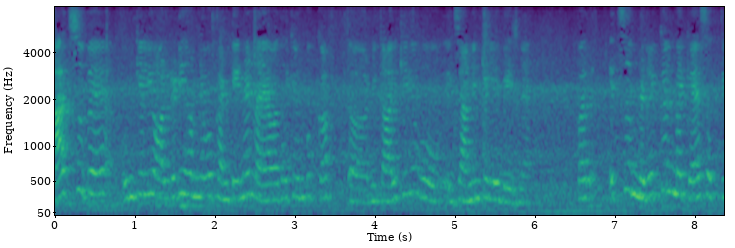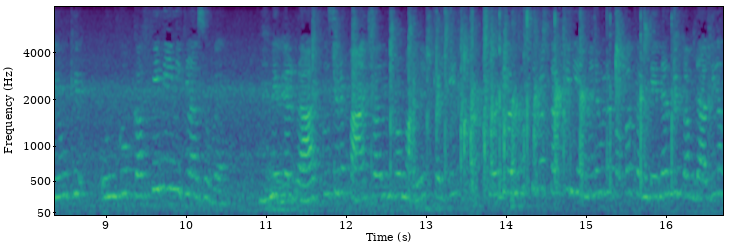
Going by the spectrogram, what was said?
आज सुबह उनके लिए ऑलरेडी हमने वो कंटेनर लाया हुआ था कि उनको कफ निकाल के वो एग्जामिन के लिए भेजना है। पर इट्स अ मेरेकल मैं कह सकती हूँ कि उनको कफ ही नहीं निकला सुबह। मैंने कल रात को सिर्फ़ पाँच बार उनको मालिश करके छोड़ दिया उनको सुबह कफ ही नहीं मैंने बोला पापा कंटेनर में कफ डाल दिया।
